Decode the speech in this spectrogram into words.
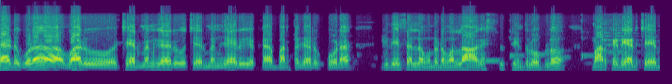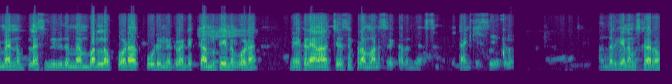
యార్డ్ కూడా వారు చైర్మన్ గారు చైర్మన్ గారు యొక్క భర్త గారు కూడా విదేశాల్లో ఉండడం వల్ల ఆగస్ట్ ఫిఫ్టీన్త్ లోపల మార్కెట్ యార్డ్ చైర్మన్ ప్లస్ వివిధ మెంబర్లకు కూడా కూడినటువంటి కమిటీని కూడా మేము ఇక్కడ అనౌన్స్ చేసి ప్రమాణ స్వీకారం చేస్తాం. థ్యాంక్ యూ అందరికీ నమస్కారం.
